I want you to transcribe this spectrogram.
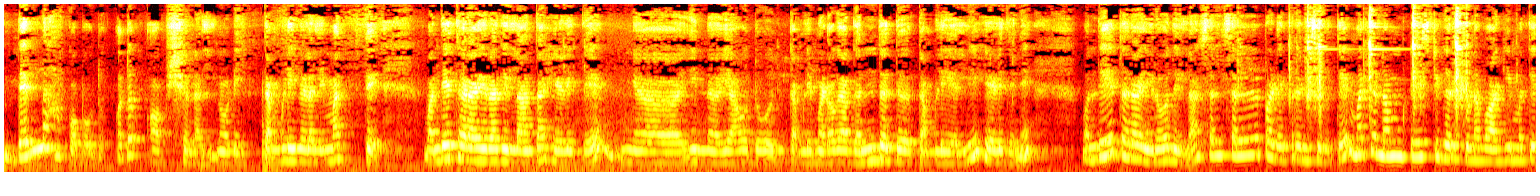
ಬೆಲ್ಲ ಹಾಕೋಬಹುದು ಅದು ಆಪ್ಷನಲ್ ನೋಡಿ. ತಂಬಳಿಗಳಲ್ಲಿ ಮತ್ತೆ ಒಂದೇ ತರ ಇರೋದಿಲ್ಲ ಅಂತ ಹೇಳಿದ್ದೆ. ಇನ್ನು ಯಾವುದು ತಂಬಳಿ ಮಾಡುವಾಗ ಗಂಧದ ತಂಬಳಿಯಲ್ಲಿ ಹೇಳಿದ್ದೀನಿ. ಒಂದೇ ತರ ಇರೋದಿಲ್ಲ. ಸ್ವಲ್ಪ ಸ್ವಲ್ಪ ಡಿಫ್ರೆನ್ಸ್ ಇರುತ್ತೆ. ಮತ್ತೆ ನಮ್ಮ ಟೇಸ್ಟಿಗೆ ಅನುಗುಣವಾಗಿ ಮತ್ತೆ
